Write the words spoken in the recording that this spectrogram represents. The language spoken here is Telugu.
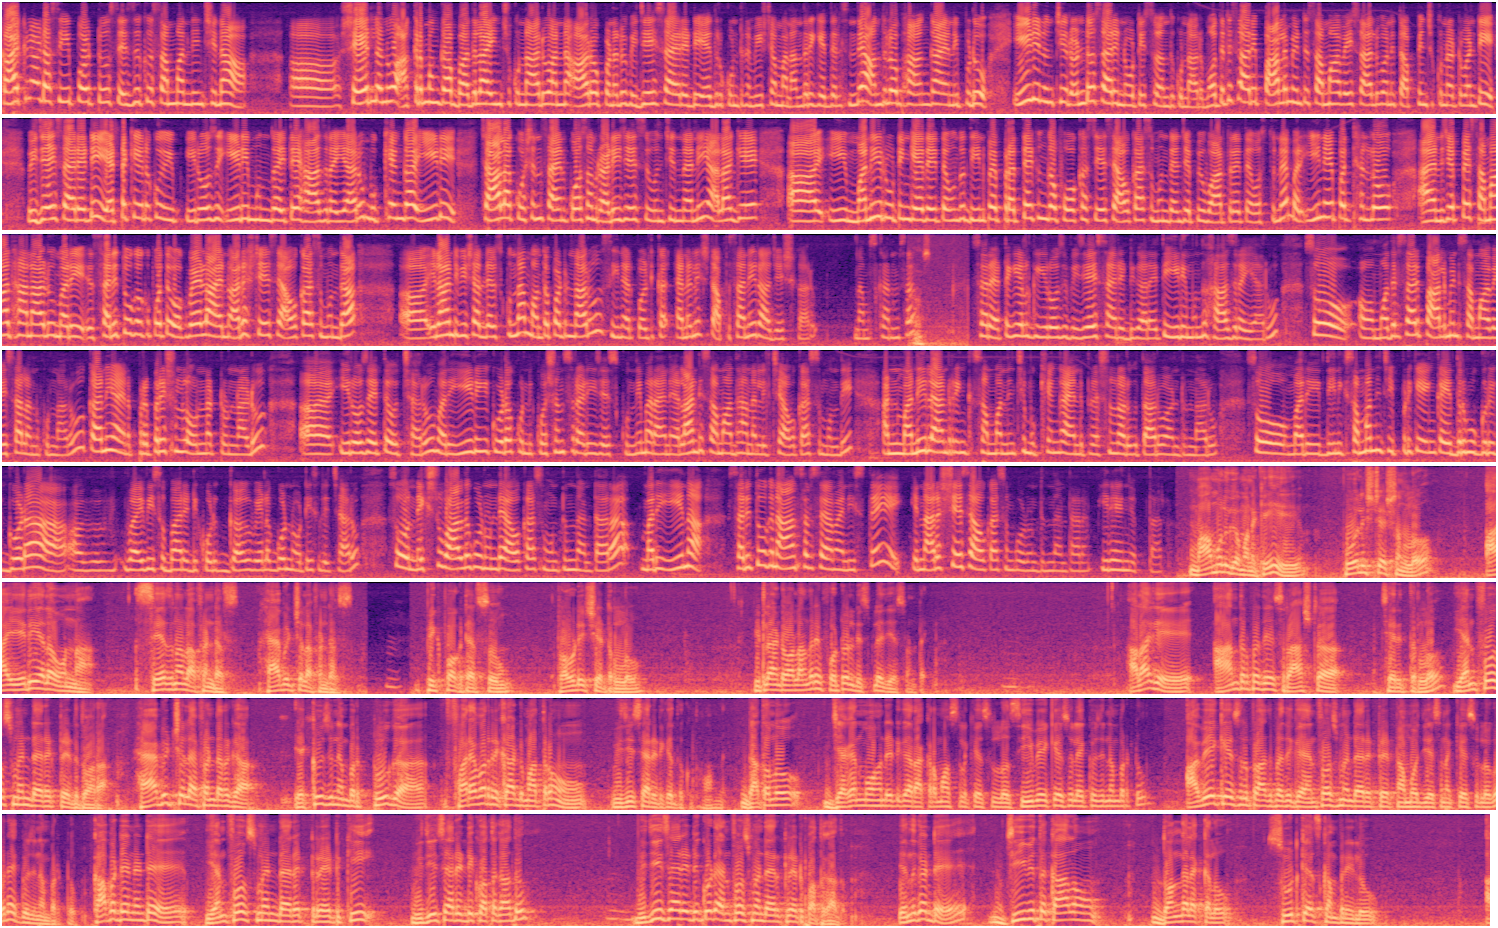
కాకినాడ సీపోర్టు సెజుకు సంబంధించిన షేర్లను అక్రమంగా బదలాయించుకున్నారు అన్న ఆరోపణలు విజయసాయిరెడ్డి ఎదుర్కొంటున్న విషయం మనందరికీ తెలిసిందే. అందులో భాగంగా ఆయన ఇప్పుడు ఈడీ నుంచి రెండోసారి నోటీసులు అందుకున్నారు. మొదటిసారి పార్లమెంటు సమావేశాలు అని తప్పించుకున్నటువంటి విజయసాయిరెడ్డి ఎట్టకేలకు ఈరోజు ఈడీ ముందు అయితే హాజరయ్యారు. ముఖ్యంగా ఈడీ చాలా క్వశ్చన్స్ ఆయన కోసం రెడీ చేసి ఉంచిందని అలాగే ఈ మనీ రూటింగ్ ఏదైతే ఉందో దీనిపై ప్రత్యేకంగా ఫోకస్ చేసే అవకాశం ఉందని చెప్పి వార్తలు అయితే వస్తున్నాయి. మరి ఈ నేపథ్యంలో ఆయన చెప్పే సమాధానాలు మరి సరితూగకపోతే ఒకవేళ ఆయన అరెస్ట్ చేసే అవకాశం ఉందా? ఇలాంటి విషయాలు తెలుసుకుందాం. మనతో పాటు ఉన్నారు senior political analyst Appasani Rajesh గారు. నమస్కారం సార్. సార్ ఎట్టగేలకు ఈరోజు విజయసాయిరెడ్డి గారు అయితే ఈడీ ముందు హాజరయ్యారు. సో మొదటిసారి పార్లమెంట్ సమావేశాలు అనుకున్నారు కానీ ఆయన ప్రిపరేషన్లో ఉన్నట్టున్నాడు. ఈరోజు అయితే వచ్చారు. మరి ఈడీ కూడా కొన్ని క్వశ్చన్స్ రెడీ చేసుకుంది. మరి ఆయన ఎలాంటి సమాధానాలు ఇచ్చే అవకాశం ఉంది? అండ్ మనీ లాండరింగ్కి సంబంధించి ముఖ్యంగా ఆయన ప్రశ్నలు అడుగుతారు అంటున్నారు. సో మరి దీనికి సంబంధించి ఇప్పటికే ఇంకా ఇద్దరు ముగ్గురికి కూడా వైవి సుబ్బారెడ్డి కొడుకు వీళ్ళకి కూడా నోటీసులు ఇచ్చారు. సో నెక్స్ట్ వాళ్ళు కూడా ఉండే అవకాశం ఉంటుందంటారా? మరి ఈయన సరితూగిన ఆన్సర్స్ ఏమైనా ఇస్తే ఈయన అరెస్ట్ చేసే అవకాశం కూడా ఉంటుందంటారా? మీరేం చెప్తారు? మామూలుగా మనకి పోలీస్ స్టేషన్లో ఆ ఏరియాలో ఉన్న seasonal offenders habitual offenders pick pocketers rowdy షీటర్లు ఇట్లాంటి వాళ్ళందరికీ ఫోటోలు డిస్ప్లే చేసి ఉంటాయి. అలాగే ఆంధ్రప్రదేశ్ రాష్ట్ర చరిత్రలో ఎన్ఫోర్స్మెంట్ డైరెక్టరేట్ ద్వారా హ్యాబిచువల్ అఫెండర్గా ఎక్యూజ్ నెంబర్ టూగా ఫర్ ఎవర్ రికార్డు మాత్రం విజయసాయిరెడ్డికే దక్కుతూ ఉంది. గతంలో జగన్మోహన్ రెడ్డి గారు అక్రమాస్తుల కేసుల్లో సిబిఐ కేసులు ఎక్యూజ్ నెంబర్ టూ అవే కేసులు ప్రాతిపదికగా ఎన్ఫోర్స్మెంట్ డైరెక్టరేట్ నమోదు చేసిన కేసుల్లో కూడా ఎక్యూజ్ నెంబర్ టూ కాబట్టి ఏంటంటే ఎన్ఫోర్స్మెంట్ డైరెక్టరేట్కి విజయసాయిరెడ్డి కొత్త కాదు విజయసాయిరెడ్డి కూడా ఎన్ఫోర్స్మెంట్ డైరెక్టరేట్ కొత్త కాదు. ఎందుకంటే జీవితకాలం దొంగ లెక్కలు సూట్ కేస్ కంపెనీలు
